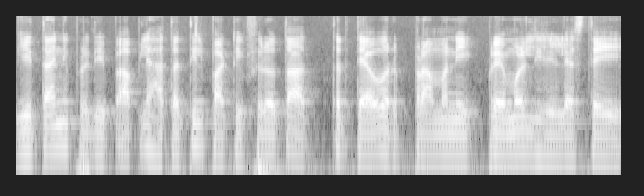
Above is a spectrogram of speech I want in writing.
गीता आणि प्रदीप आपल्या हातातील पाठी फिरवतात तर त्यावर प्रामाणिक प्रेमळ लिहिलेले असते.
